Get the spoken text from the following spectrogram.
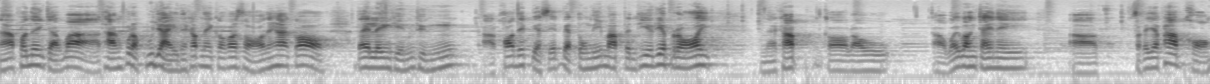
นะเพราะเนื่องจากว่าทางผู้หลักผู้ใหญ่นะครับในกกศนะฮะก็ได้เล็งเห็นถึงข้อได้เปรียบเสียเปรียบตรงนี้มาเป็นที่เรียบร้อยนะครับ ก็เราอ่าไว้วางใจในศักยภาพของ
